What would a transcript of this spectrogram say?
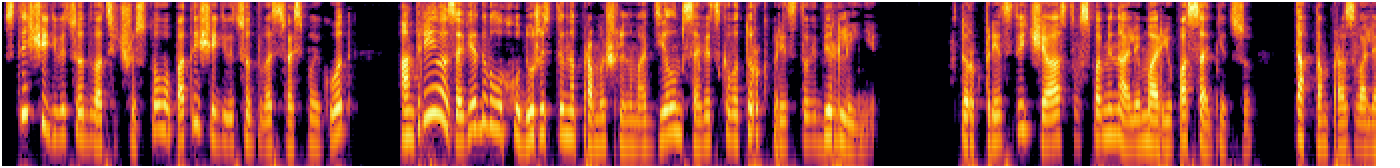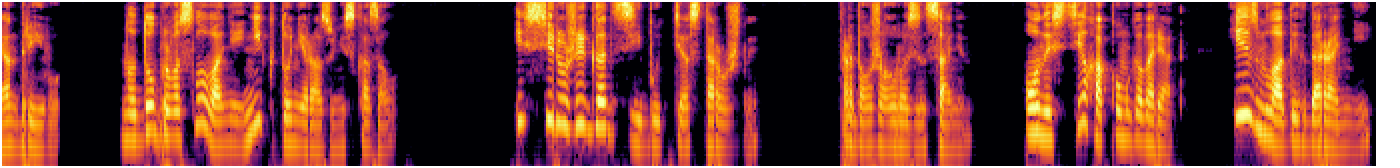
С 1926 по 1928 год Андреева заведовала художественно-промышленным отделом советского торгпредства в Берлине. В торгпредстве часто вспоминали Марию Посадницу, так там прозвали Андрееву, но доброго слова о ней никто ни разу не сказал. И с Сережей Гадзи будьте осторожны, продолжал Розенсанин. Он из тех, о ком говорят, и из молодых до ранней.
